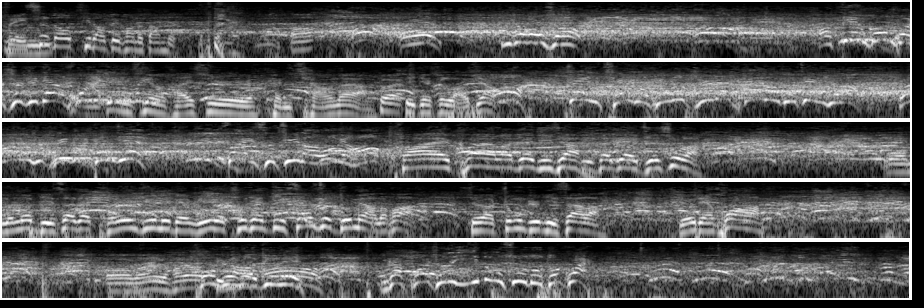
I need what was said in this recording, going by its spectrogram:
每次都踢到对方的裆部。啊，哦，一个后手。哦，电光火石之间，定性还是很强的呀。对，毕竟是老将。哦，这个前手平都直接开路就进去了，然后又是回法跟进，再次击倒王宇豪。太快了，这几下比赛就要结束了。我们的比赛在同一局里边，如果出现第三次读秒的话，就要终止比赛了，有点晃啊。哦，王宇豪要控制好距离，你看波球的移动速度多快。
